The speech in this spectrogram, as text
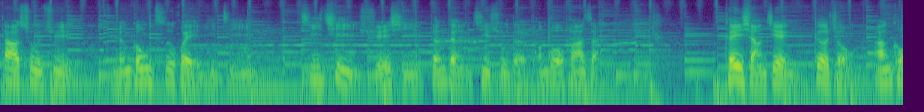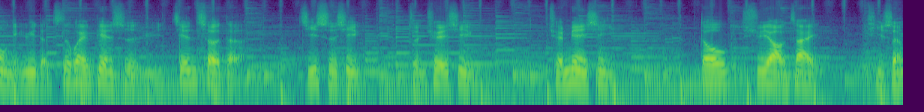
大数据、人工智慧以及机器学习等等技术的蓬勃发展，可以想见各种安控领域的智慧辨识与监测的及时性、准确性、全面性，都需要再提升。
